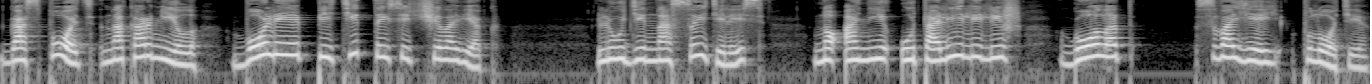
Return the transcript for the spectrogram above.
Господь накормил более пяти тысяч человек. Люди насытились, но они утолили лишь голод своей плоти.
